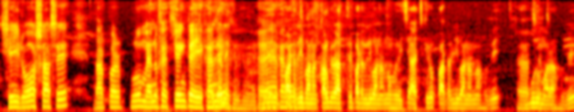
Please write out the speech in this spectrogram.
সেই রস আসে তারপর পুরো ম্যানুফ্যাকচারিংটা এখানে। এখানে এখানে, হ্যাঁ, এখানে। এখানে- পাটালি বানানো কালকে রাত্রে পাটালি বানানো হয়েছে। আজকেরও পাটালি বানানো হবে। আচ্ছা, গুড় আচ্ছা। মারা হবে।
